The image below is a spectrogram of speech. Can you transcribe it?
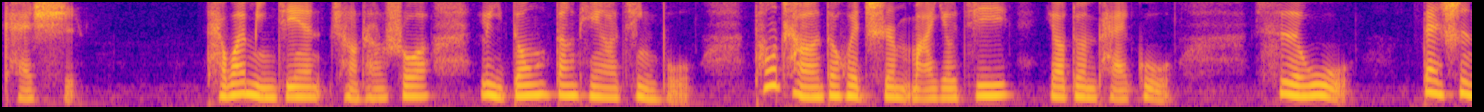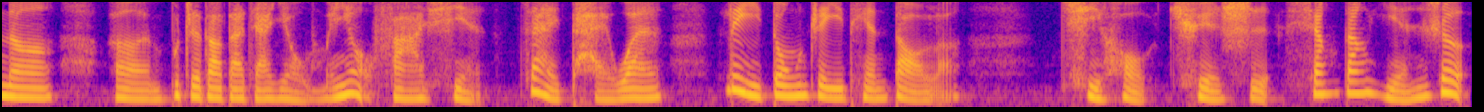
开始。台湾民间常常说立冬当天要进补，通常都会吃麻油鸡，要炖排骨、四物。但是呢，嗯，不知道大家有没有发现？在台湾立冬这一天到了，气候却是相当炎热。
